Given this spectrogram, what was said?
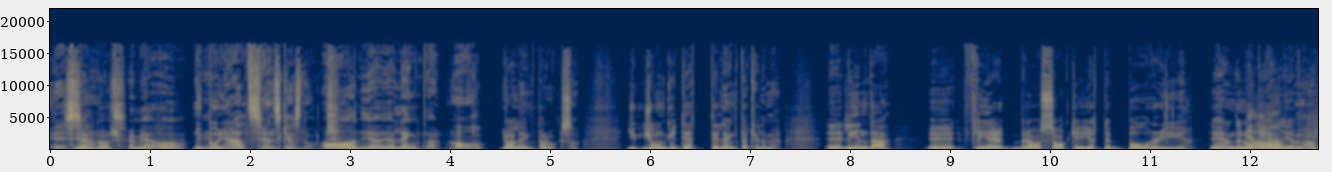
Är det sant? Djurgårdens premiär, ja. Nu börjar allsvenskan snart. Ja, jag, jag längtar. Ja, jag längtar också. J- John Guidetti längtar till och med. Eh, Linda, eh, fler bra saker i Göteborg. Det hände något i Ja. helgen va?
